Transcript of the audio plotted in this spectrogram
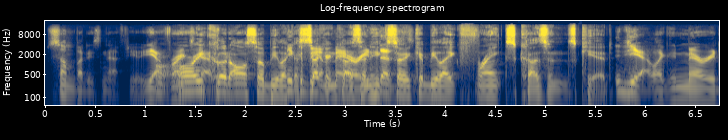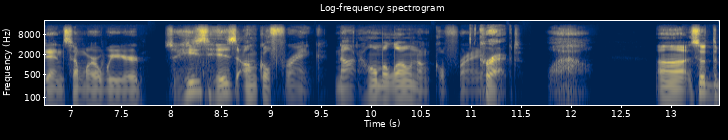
Somebody's nephew. Yeah, or, Frank's or he gotta could also be like He a be a second cousin. He, so he could be like Frank's cousin's kid. Yeah, like he married in somewhere weird. So he's his Uncle Frank, not Home Alone Uncle Frank. Correct. Wow. Uh, so the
